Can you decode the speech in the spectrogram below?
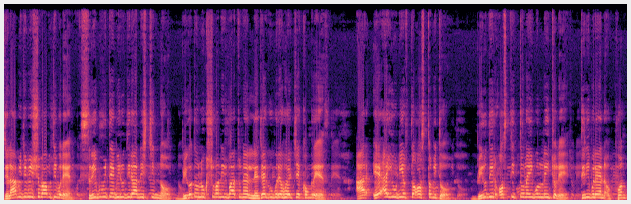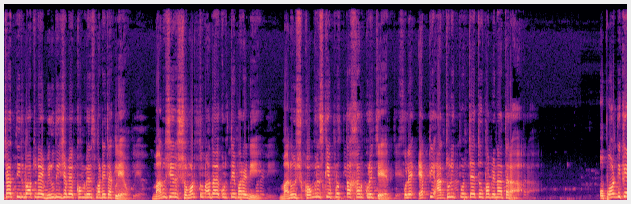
জেলা বিজেপির সভাপতি বলেন, শ্রীভূমিতে বিরোধীরা নিশ্চিহ্ন বিগত লোকসভা নির্বাচনে লেজে গুবরে হয়েছে কংগ্রেস। আর এআইইউডিএফ তো অস্তমিত। বিরোধীর অস্তিত্ব নেই বললেই চলে। তিনি বলেন, পঞ্চায়েত নির্বাচনে বিরোধী হিসেবে কংগ্রেস মাঠে থাকলেও মানুষের সমর্থন আদায় করতে পারেনি। মানুষ কংগ্রেসকে প্রত্যাখ্যান করেছেন ফলে একটি আঞ্চলিক পঞ্চায়েতও পাবে না তারা। অপরদিকে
